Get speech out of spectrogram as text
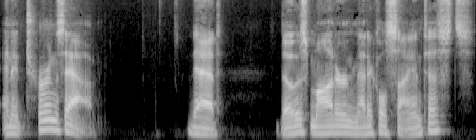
And it turns out that those modern medical scientists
